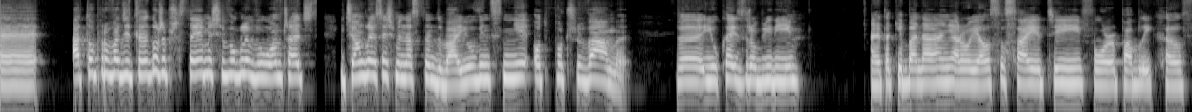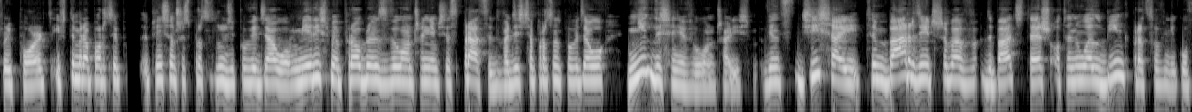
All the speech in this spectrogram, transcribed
e, a to prowadzi do tego, że przestajemy się w ogóle wyłączać i ciągle jesteśmy na stand-by'u, więc nie odpoczywamy. W UK zrobili e, takie badania Royal Society for Public Health Report i w tym raporcie 56% ludzi powiedziało, mieliśmy problem z wyłączeniem się z pracy, 20% powiedziało, nigdy się nie wyłączaliśmy. Więc dzisiaj tym bardziej trzeba dbać też o ten well-being pracowników,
